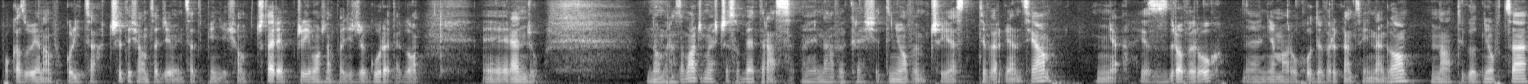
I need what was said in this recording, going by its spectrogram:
pokazuje nam w okolicach 3954, czyli można powiedzieć, że górę tego e, range'u. Dobra, zobaczmy jeszcze sobie teraz e, na wykresie dniowym, czy jest dywergencja. Nie, jest zdrowy ruch, nie ma ruchu dywergencyjnego. Na tygodniówce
